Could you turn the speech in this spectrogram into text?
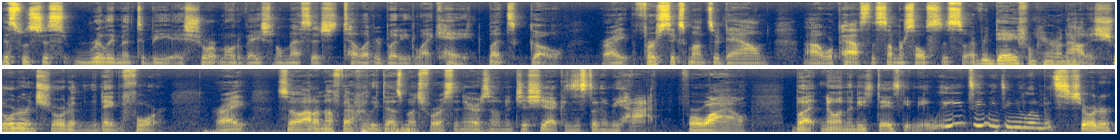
this was just really meant to be a short motivational message to tell everybody, like, hey, let's go right? The first six months are down. Uh, we're past the summer solstice, so every day from here on out is shorter and shorter than the day before, right? So I don't know if that really does much for us in Arizona just yet because it's still gonna be hot for a while. But knowing that each day is getting a teeny, teeny, a little bit shorter,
